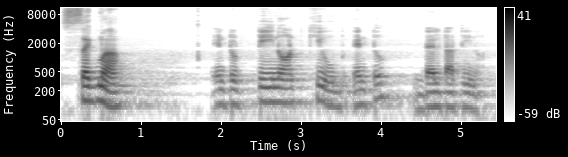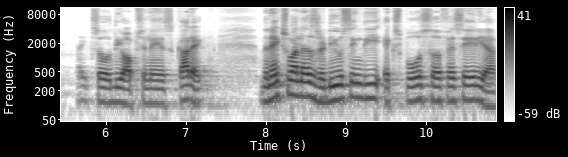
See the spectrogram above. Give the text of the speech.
sigma into T naught cube into delta T naught. Right. So the option A is correct. The next one is reducing the exposed surface area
